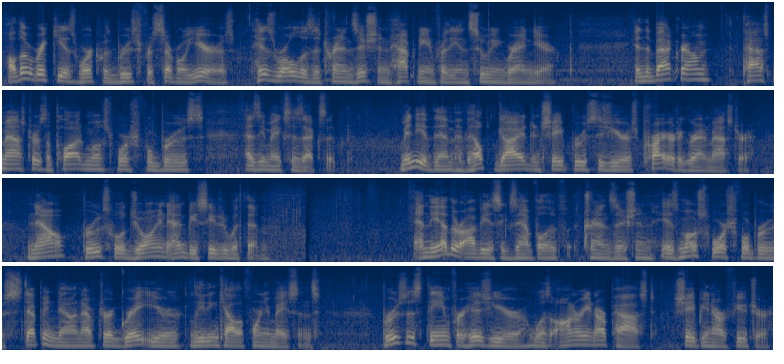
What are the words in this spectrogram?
Although Ricky has worked with Bruce for several years, his role is a transition happening for the ensuing grand year. In the background, past masters applaud most worshipful Bruce as he makes his exit. Many of them have helped guide and shape Bruce's years prior to Grandmaster. Now, Bruce will join and be seated with them. And the other obvious example of transition is most worshipful Bruce stepping down after a great year leading California Masons. Bruce's theme for his year was honoring our past, shaping our future.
